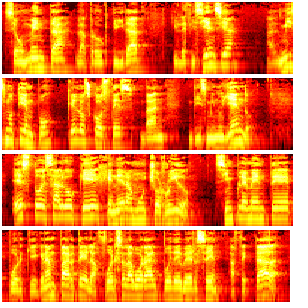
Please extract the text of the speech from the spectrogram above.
se aumenta la productividad y la eficiencia al mismo tiempo que los costes van disminuyendo. Esto es algo que genera mucho ruido, simplemente porque gran parte de la fuerza laboral puede verse afectada.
